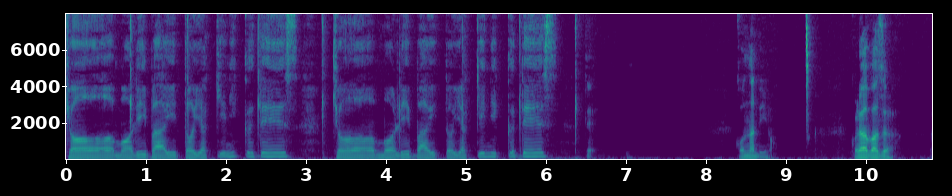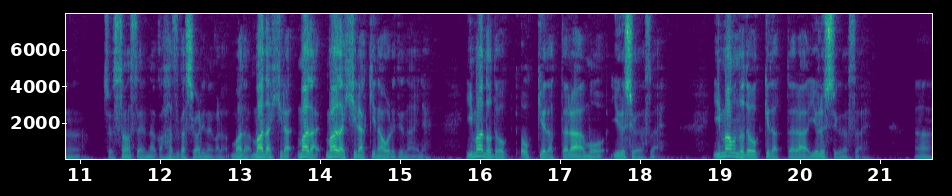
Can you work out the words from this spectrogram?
今日もリバイと焼肉です。今日もリバイと焼肉です。って。こんなんでいいの？これはバズる。うん。ちょっと、すいません。なんか恥ずかしがりながら。まだ、まだひら、まだ、まだ開き直れてないね。今のでオッケーだったらもう許してください。今ので OK だったら許してください。うん。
